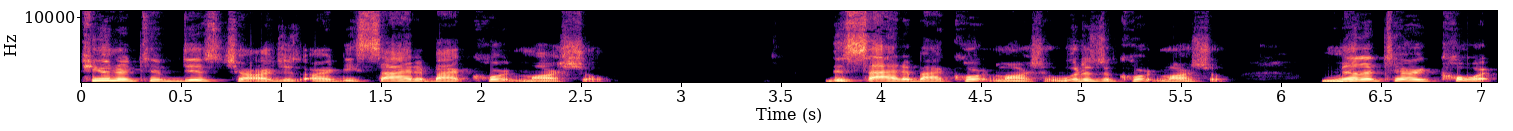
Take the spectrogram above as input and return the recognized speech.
Punitive discharges are decided by court martial. Decided by court martial. What is a court martial? Military court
